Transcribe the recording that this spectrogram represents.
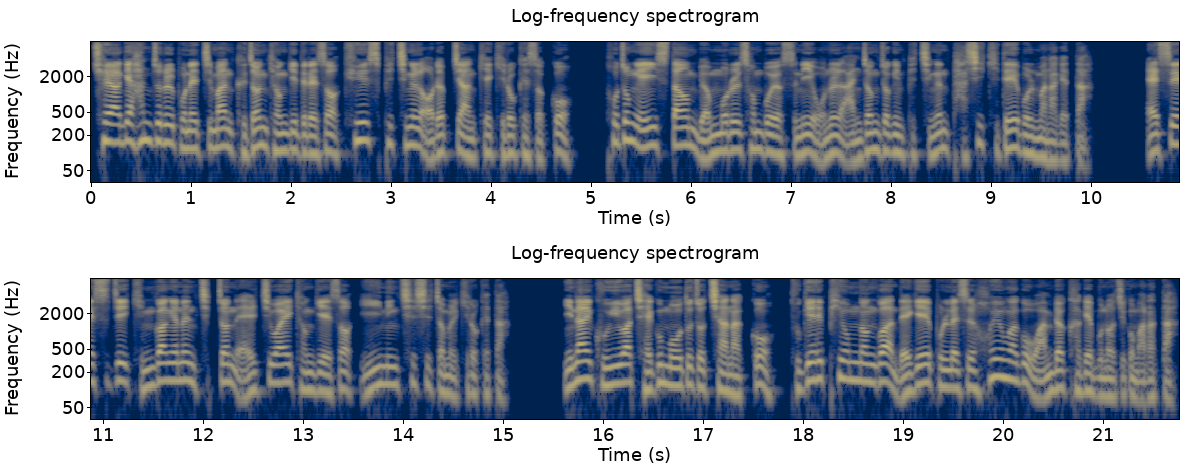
최악의 한 주를 보냈지만 그전 경기들에서 QS 피칭을 어렵지 않게 기록했었고 토종 에이스다운 면모를 선보였으니 오늘 안정적인 피칭은 다시 기대해 볼 만하겠다. SSG 김광현은 직전 LG와의 경기에서 2이닝 7실점을 기록했다. 이날 구위와 제구 모두 좋지 않았고 두 개의 피홈런과 네 개의 볼넷을 허용하고 완벽하게 무너지고 말았다.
